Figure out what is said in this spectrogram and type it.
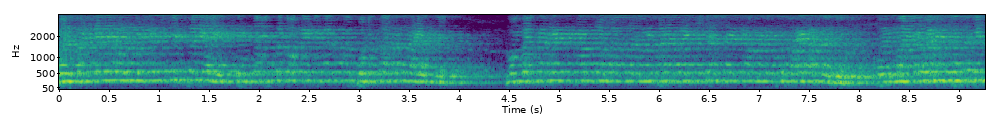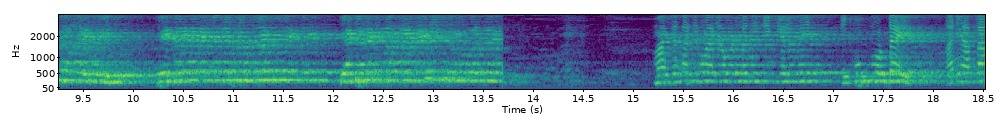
बळकटलेले बळकटलेले शेतकरी आहेत. त्यांच्या फक्त डोक्यात असतं पुढे चालत राहायचं. मंगल कार्याचं काम चालू असताना मी बऱ्यापैकी शासनाच्या कुठं बाहेर असायचो. पण माझ्या वडील सतत असायचे. ते काय करायचे? घरनं मुलं मिळायचे. या ठिकाणी कार्य माझ्यासाठी माझ्या वडिलांनी जे केलं नाही हे खूप मोठं आहे. आणि आता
